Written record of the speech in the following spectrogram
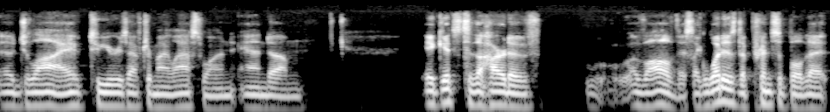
uh, July, 2 years after my last one, and um it gets to the heart of of all of this. Like what is the principle that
